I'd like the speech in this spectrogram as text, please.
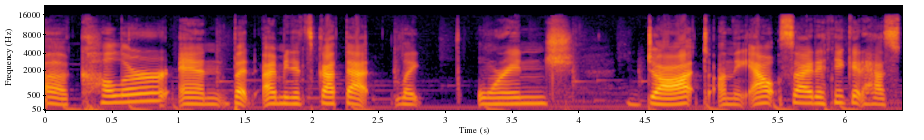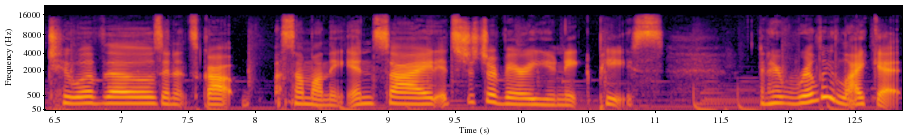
uh, color and but I mean it's got that like orange dot on the outside. I think it has two of those and it's got some on the inside. It's just a very unique piece. And I really like it.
